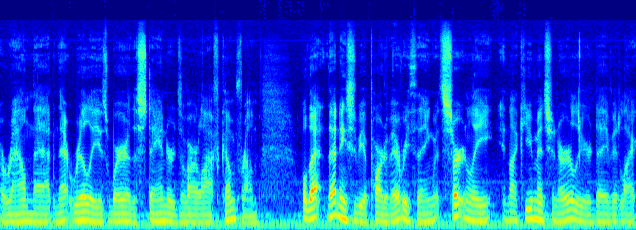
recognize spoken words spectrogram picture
around that, and that really is where the standards of our life come from. Well, that that needs to be a part of everything. But certainly, and like you mentioned earlier, David, like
